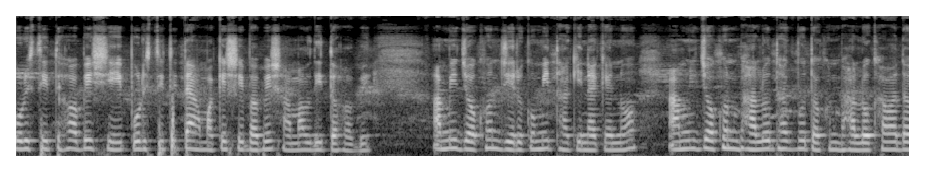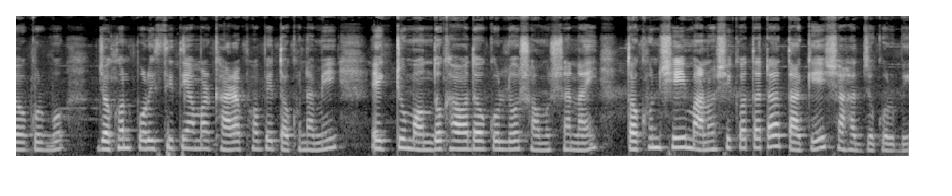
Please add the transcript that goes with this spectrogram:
পরিস্থিতি হবে, সেই পরিস্থিতিতে আমাকে সেভাবে সামাল দিতে হবে। আমি যখন যেরকমই থাকি না কেন, আমি যখন ভালো থাকব তখন ভালো খাওয়া দাওয়া করব। যখন পরিস্থিতি আমার খারাপ হবে তখন আমি একটু মন্দ খাওয়া দাওয়া করলেও সমস্যা নাই তখন সেই মানসিকতাটা তাকে সাহায্য করবে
